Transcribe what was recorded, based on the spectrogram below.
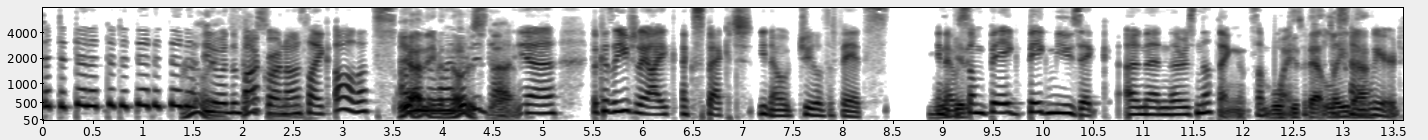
You know, Really? in the background, I was like, "Oh, that's Yeah, I wonder didn't even notice did that. Yeah, because usually I expect, you know, Duel of the Fates you We'll know, get it- some big, big music, and then there's nothing at some point. We'll get which that is just kind later. of weird.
